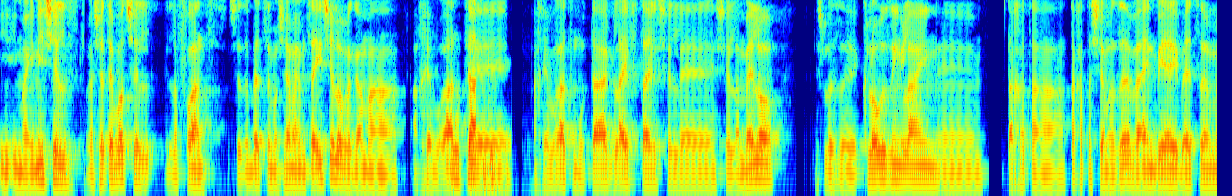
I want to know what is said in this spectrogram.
עם ה initials, ראשי תיבות של לה פראנס, שזה בעצם השם האמצעי שלו וגם החברת מותג, החברת מותג, לייפסטייל של, של המלו, יש לו איזה clothing line, תחת, ה, תחת השם הזה, וה-NBA בעצם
